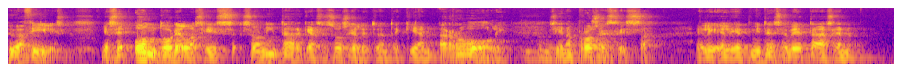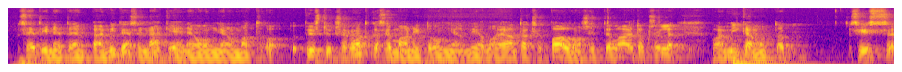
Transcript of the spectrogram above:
hyvä fiilis. Ja se on todella siis, se on niin tärkeä se sosiaalityöntekijän rooli mm-hmm. siinä prosessissa, Eli, eli että miten se vetää sen setin eteenpäin, miten se näkee ne ongelmat, pystyykö se ratkaisemaan niitä ongelmia vai antaako se pallon sitten laitokselle vai mikä, mutta siis äh,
